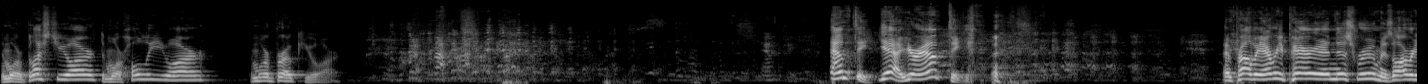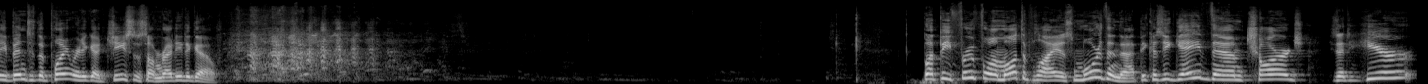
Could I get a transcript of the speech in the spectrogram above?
The more blessed you are, the more holy you are, the more broke you are. empty. Empty. Yeah, you're empty. and probably every parent in this room has already been to the point where you go, Jesus, I'm ready to go. but be fruitful and multiply is more than that because he gave them charge. He said, Here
